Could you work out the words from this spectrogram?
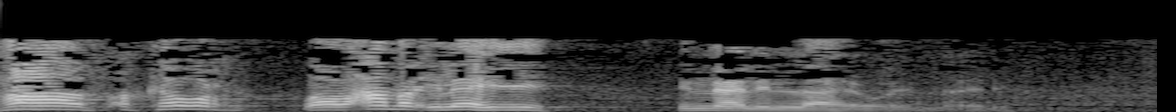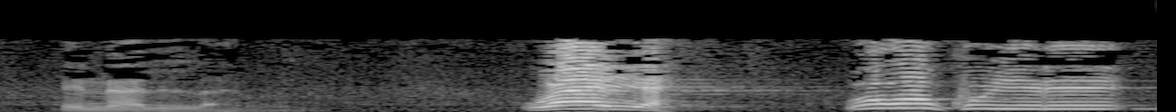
ha ka war waaba amar ilaahiye ina lilahi wa ina ilayh ina lilahi waaya wuxuu ku yidhi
